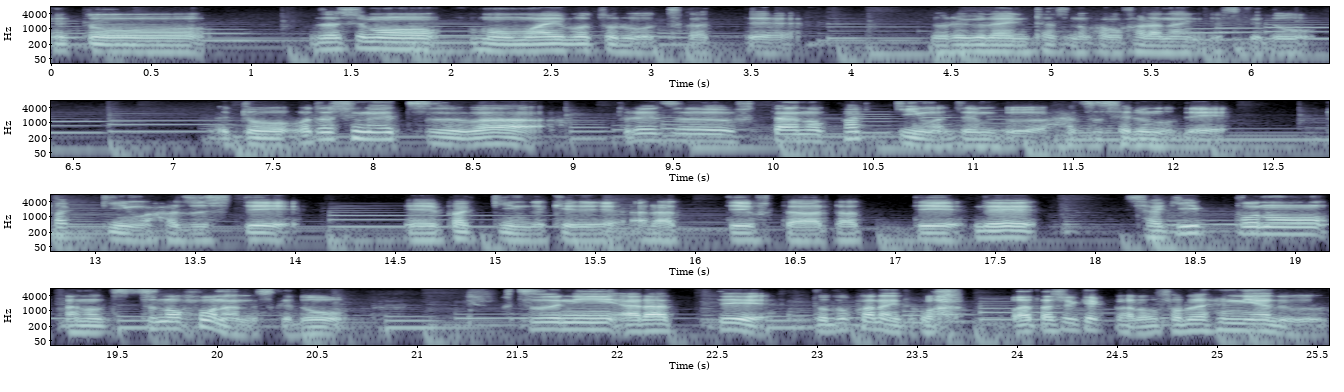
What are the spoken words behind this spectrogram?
えっと、私ももうマイボトルを使って、どれぐらいに経つのかわからないんですけど、えっと、私のやつは、とりあえず蓋のパッキンは全部外せるので、パッキンは外して、えーパッキンだけで洗って、蓋洗って、で、先っぽのあの筒の方なんですけど、普通に洗って届かないとこ、私結構あのその辺にある、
